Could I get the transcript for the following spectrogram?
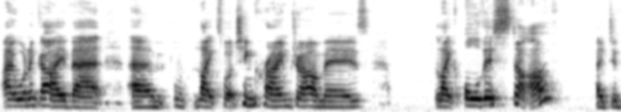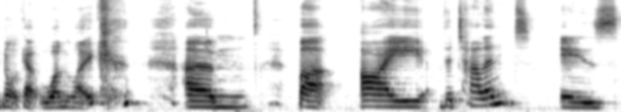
I want a guy that um, likes watching crime dramas, like all this stuff. I did not get one like. um, but I the talent is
